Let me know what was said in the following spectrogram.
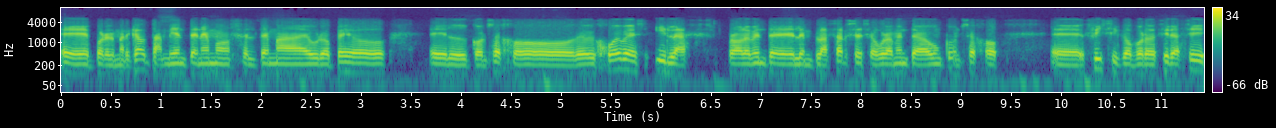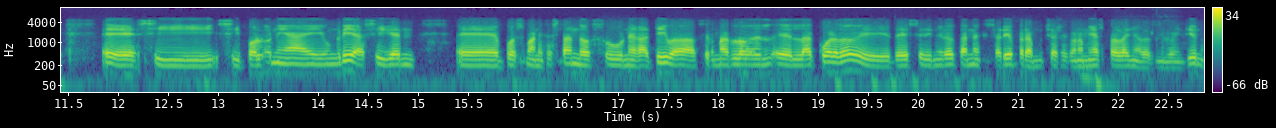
eh, por el mercado. También tenemos el tema europeo el consejo de hoy jueves y las probablemente el emplazarse seguramente a un consejo eh, físico, por decir así, eh, si, si Polonia y Hungría siguen eh, pues manifestando su negativa a firmarlo el, el, acuerdo y de ese dinero tan necesario para muchas economías para el año 2021.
